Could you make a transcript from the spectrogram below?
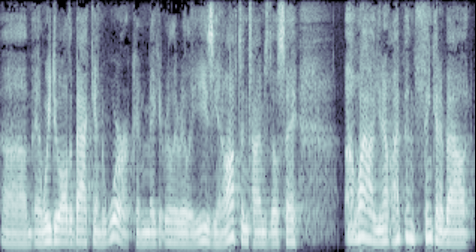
Um, and we do all the back end work and make it really, really easy. And oftentimes they'll say, oh, wow, you know, I've been thinking about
